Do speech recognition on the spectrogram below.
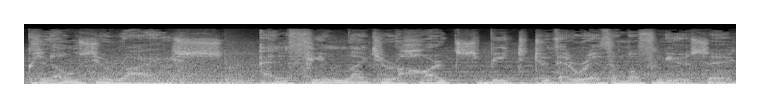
Close your eyes and feel like your hearts beat to the rhythm of music.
